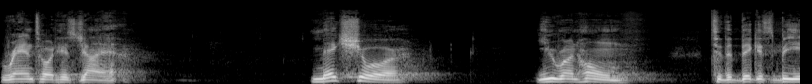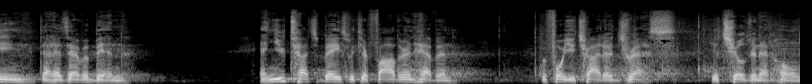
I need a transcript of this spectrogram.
ran toward his giant, make sure you run home to the biggest being that has ever been and you touch base with your Father in heaven before you try to address your children at home.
